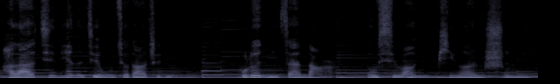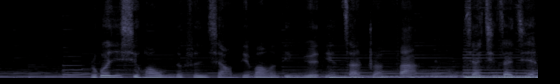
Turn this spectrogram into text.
好啦，今天的节目就到这里。不论你在哪儿，都希望你平安顺利。如果你喜欢我们的分享，别忘了订阅、点赞、转发。下期再见。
